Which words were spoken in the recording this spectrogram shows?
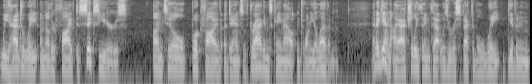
we had to wait another five to six years until Book 5, A Dance with Dragons, came out in 2011. And again, I actually think that was a respectable wait given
